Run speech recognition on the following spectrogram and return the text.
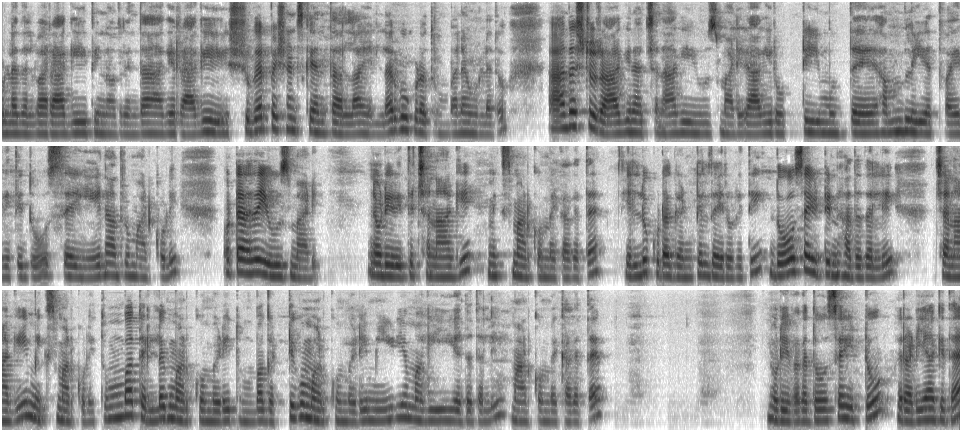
ಒಳ್ಳೆಯದಲ್ವ ರಾಗಿ ತಿನ್ನೋದ್ರಿಂದ? ಹಾಗೆ ರಾಗಿ ಶುಗರ್ ಪೇಷಂಟ್ಸ್ಗೆ ಅಂತ ಅಲ್ಲ, ಎಲ್ಲರಿಗೂ ಕೂಡ ತುಂಬಾ ಒಳ್ಳೆಯದು ಆದಷ್ಟು ರಾಗಿನ ಚೆನ್ನಾಗಿ ಯೂಸ್ ಮಾಡಿ, ರಾಗಿ ರೊಟ್ಟಿ, ಮುದ್ದೆ, ಹಂಬ್ಲಿ ಅಥವಾ ಈ ರೀತಿ ದೋಸೆ ಏನಾದರೂ ಮಾಡ್ಕೊಳ್ಳಿ, ಒಟ್ಟಾರೆ ಯೂಸ್ ಮಾಡಿ. ನೋಡಿ, ಈ ರೀತಿ ಚೆನ್ನಾಗಿ ಮಿಕ್ಸ್ ಮಾಡ್ಕೊಬೇಕಾಗತ್ತೆ ಎಲ್ಲೂ ಕೂಡ ಗಂಟಿಲ್ದೇ ಇರೋ ರೀತಿ ದೋಸೆ ಹಿಟ್ಟಿನ ಹದದಲ್ಲಿ ಚೆನ್ನಾಗಿ ಮಿಕ್ಸ್ ಮಾಡ್ಕೊಳ್ಳಿ. ತುಂಬ ತೆಳ್ಳಗೆ ಮಾಡ್ಕೊಬೇಡಿ, ತುಂಬ ಗಟ್ಟಿಗೂ ಮಾಡ್ಕೊಬೇಡಿ ಮೀಡಿಯಮ್ ಆಗಿ ಈ ಹದದಲ್ಲಿ ಮಾಡ್ಕೊಬೇಕಾಗತ್ತೆ ನೋಡಿ, ಇವಾಗ ದೋಸೆ ಹಿಟ್ಟು ರೆಡಿಯಾಗಿದೆ.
